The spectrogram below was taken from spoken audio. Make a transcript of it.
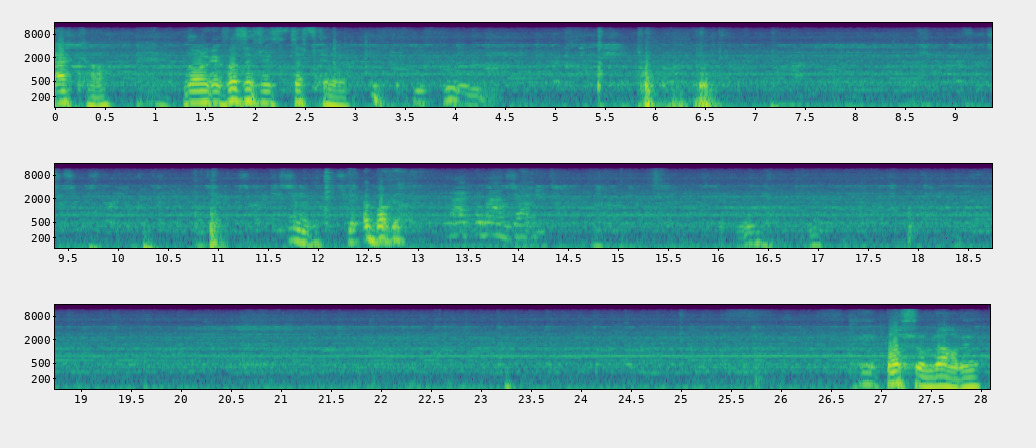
Cecca? Non che forse si sta scrivendo. E bocca. Ecco, mangia. Posso urlare?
